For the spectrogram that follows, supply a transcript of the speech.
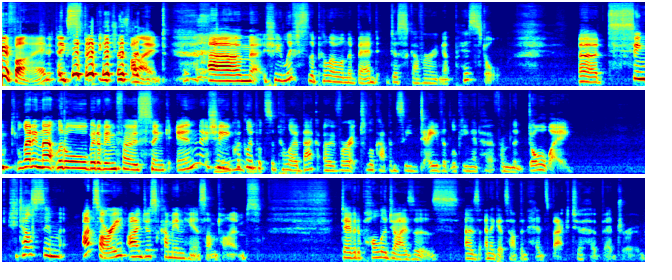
to find. expecting to find. Um, she lifts the pillow on the bed, discovering a pistol. Uh, sink, letting that little bit of info sink in, she quickly Mm. puts the pillow back over it to look up and see David looking at her from the doorway. She tells him, I'm sorry, I just come in here sometimes. David apologizes as Anna gets up and heads back to her bedroom.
